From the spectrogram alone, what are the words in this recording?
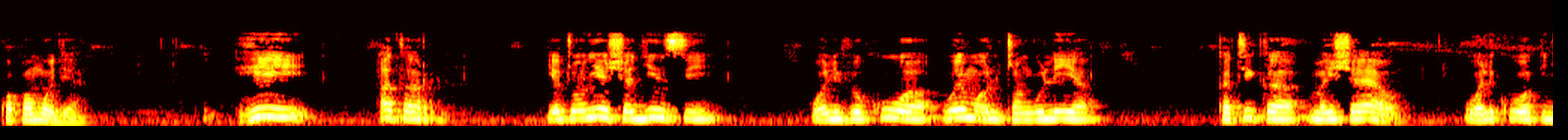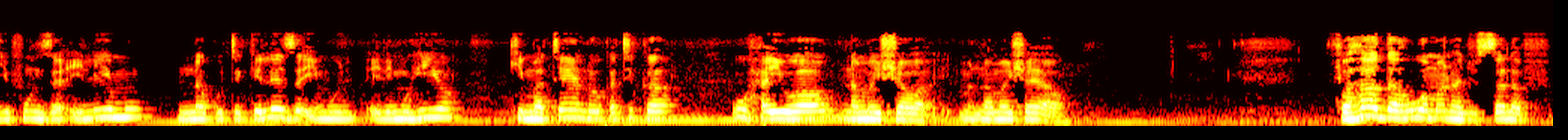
kwa pamoja. Hii athar yatuonyesha jinsi walivyokuwa wema walitangulia katika maisha yao. Walikuwa wakijifunza elimu na kutekeleza elimu hiyo kimatendo katika uhai wao na maisha wao, na maisha yao فهذا هو منهج السلف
